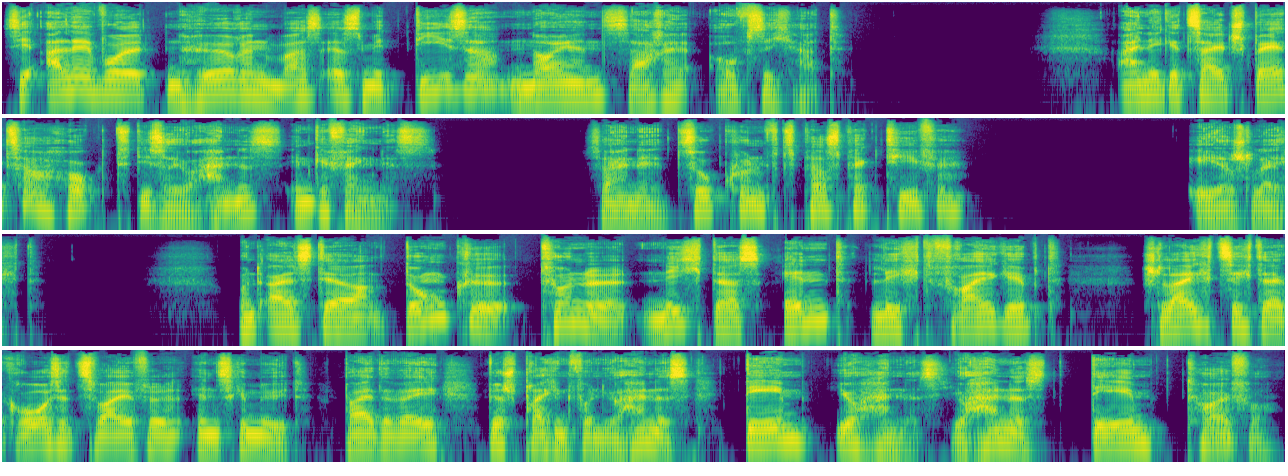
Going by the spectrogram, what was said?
Sie alle wollten hören, was es mit dieser neuen Sache auf sich hat. Einige Zeit später hockt dieser Johannes im Gefängnis. Seine Zukunftsperspektive? Eher schlecht. Und als der Dunkeltunnel nicht das Endlicht freigibt, schleicht sich der große Zweifel ins Gemüt. By the way, wir sprechen von Johannes, dem Johannes, Johannes, dem Täufer.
